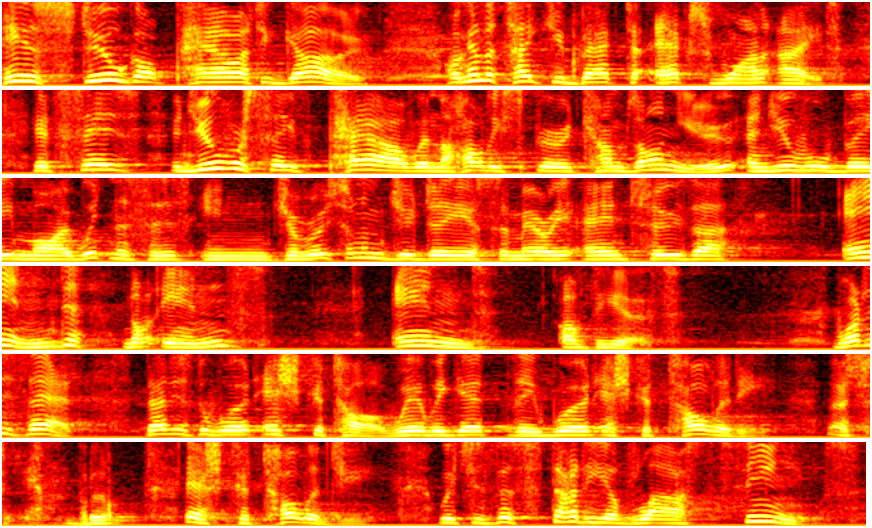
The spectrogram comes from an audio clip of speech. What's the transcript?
He has still got power to go. I'm going to take you back to Acts 1 8. It says, And you'll receive power when the Holy Spirit comes on you, and you will be my witnesses in Jerusalem, Judea, Samaria, and to the end, not ends, end of the earth. What is that? That is the word eschatol, where we get the word eschatology, eschatology, which is the study of last things.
